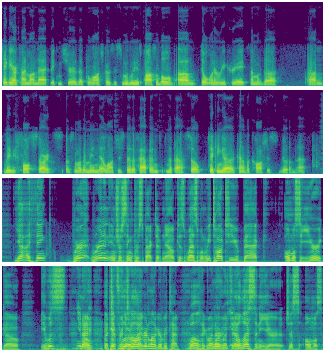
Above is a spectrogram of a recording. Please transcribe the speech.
taking our time on that, making sure that the launch goes as smoothly as possible. Um, don't want to recreate some of the um, maybe false starts of some other mainnet launches that have happened in the past. So taking a kind of a cautious note on that. Yeah, I think we're we're in an interesting perspective now because Wes, when we talked to you back almost a year ago, it was you know a it gets different lo- time. longer and longer every time. Well, like about or, months, you yeah. know, less than a year, just almost.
